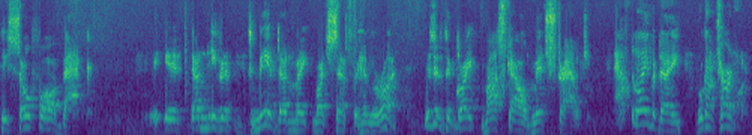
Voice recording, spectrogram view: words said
He's so far back. It doesn't even, to me, it doesn't make much sense for him to run. This is the great Moscow Mitch strategy. After Labor Day, we're going to turn on him.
